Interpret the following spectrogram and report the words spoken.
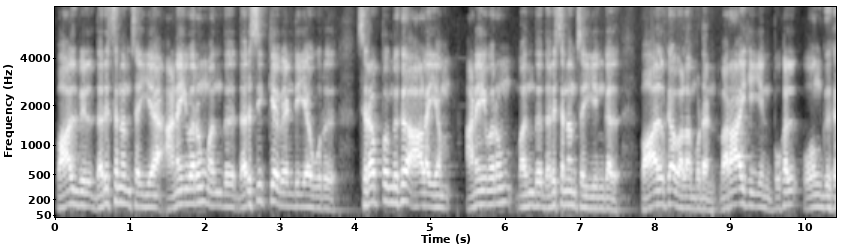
வாழ்வில் தரிசனம் செய்ய அனைவரும் வந்து தரிசிக்க வேண்டிய ஒரு சிறப்புமிகு ஆலயம். அனைவரும் வந்து தரிசனம் செய்யுங்கள். வாழ்க வளமுடன். வராகியின் புகழ் ஓங்குக.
